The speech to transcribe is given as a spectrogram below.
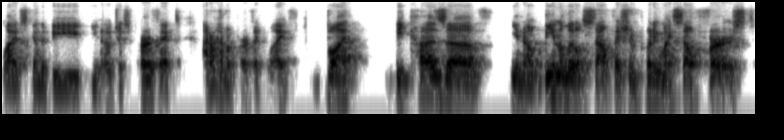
life's going to be, you know, just perfect. I don't have a perfect life, but because of you know being a little selfish and putting myself first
